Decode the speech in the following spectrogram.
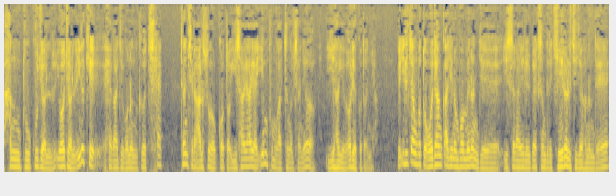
한 두 구절 요절 이렇게 해가지고는 그 책 전체를 알 수 없고 또 이사야의 인품 같은 걸 전혀 이해하기가 어렵거든요. 1장부터 5장까지는 보면은 이제 이스라엘 백성들이 죄를 지적하는데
